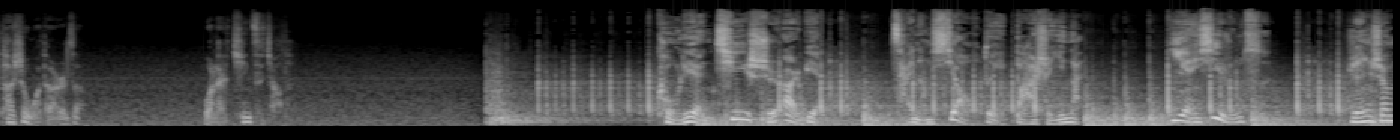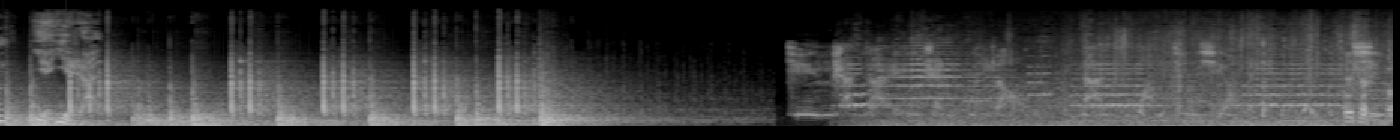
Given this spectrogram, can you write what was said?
他是我的儿子，我来亲自教他。苦练七十二变，才能笑对八十一难。演戏如此，人生也亦然。这小灵童，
